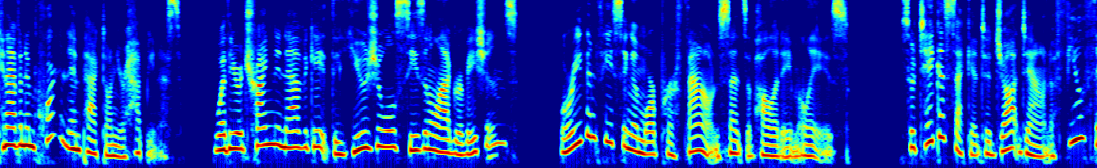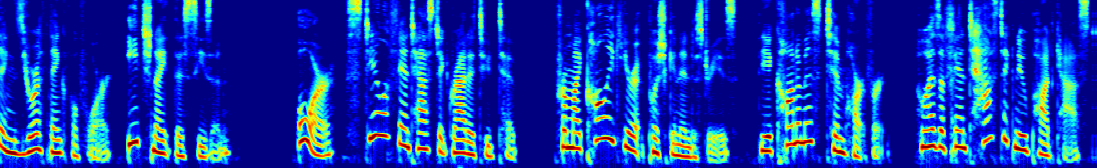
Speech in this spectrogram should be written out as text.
can have an important impact on your happiness, whether you're trying to navigate the usual seasonal aggravations or even facing a more profound sense of holiday malaise. So take a second to jot down a few things you're thankful for each night this season. Or steal a fantastic gratitude tip from my colleague here at Pushkin Industries, the economist Tim Harford, who has a fantastic new podcast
